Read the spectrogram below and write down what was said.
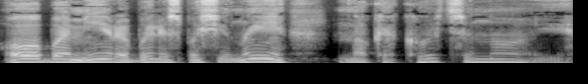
Оба мира были спасены, но какой ценой?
